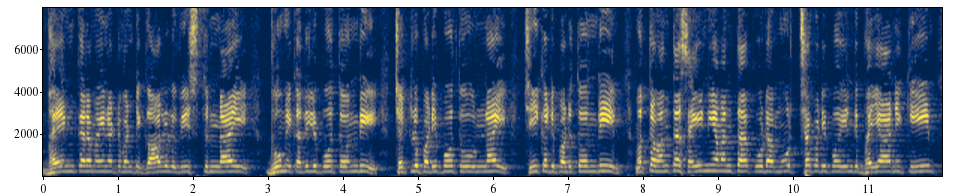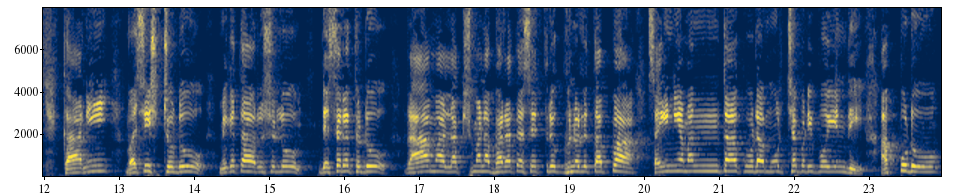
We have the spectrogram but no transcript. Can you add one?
భయంకరమైనటువంటి గాలులు వీస్తున్నాయి. భూమి కదిలిపోతోంది. చెట్లు పడిపోతూ ఉన్నాయి. చీకటి పడుతోంది. మొత్తం అంతా సైన్యమంతా కూడా మూర్ఛపడిపోయింది భయానికి. కానీ వశిష్ఠుడు మిగతా ఋషులు దశరథుడు రామ లక్ష్మణ భరత శత్రుఘ్నులు తప్ప సైన్యమంతా కూడా మూర్ఛపడిపోయింది. అప్పుడు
